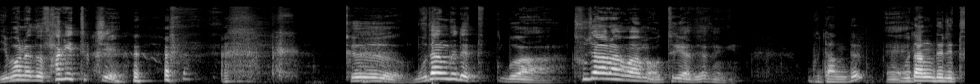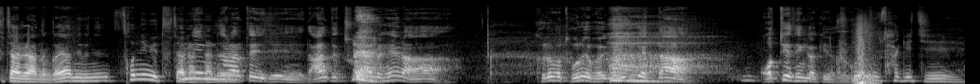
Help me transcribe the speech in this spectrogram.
이번에도 사기 특집. 그 무당들의 뭐야 투자라고 하면 어떻게 해야 돼요, 선생님? 무당들? 예. 무당들이 투자를 하는 거야? 아니면 손님이 투자를 한다는? 손님들한테 이제 나한테 투자를 해라. 그러면 돈을 벌게 해주겠다. 어떻게 생각해요? 그것도 사기지.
